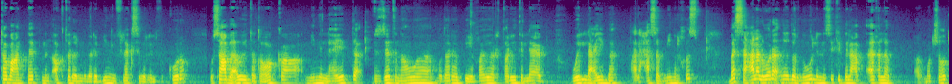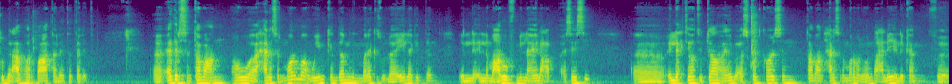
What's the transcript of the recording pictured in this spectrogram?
طبعا بيب من أكتر المدربين ال flexible اللي في الكورة وصعب قوي تتوقع مين اللي هيبدأ بالذات إن هو مدرب بيغير طريقة اللعب واللعيبة على حسب مين الخصم. بس على الورق نقدر نقول إن سيتي بيلعب أغلب ماتشاته بيلعبها 4 3 3 إيدرسون طبعا هو حارس المرمى ويمكن ده من المراكز القليلة جدا اللي, معروف مين اللي هيلعب أساسي. آه الاحتياطي بتاعه هيبقى سكوت كارسون طبعا حارس المرمى اللي قلنا عليه اللي كان في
